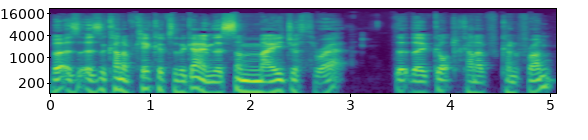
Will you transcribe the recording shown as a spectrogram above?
but as, as a kind of kicker to the game, there's some major threat that they've got to kind of confront.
